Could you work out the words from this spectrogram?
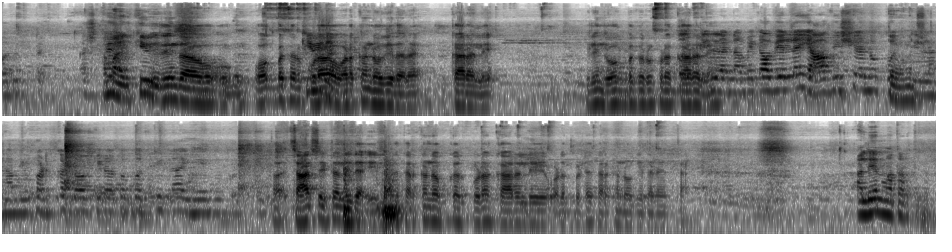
ಬರುತ್ತೆ. ಅಮ್ಮ ಅಷ್ಟೇ ಇದರಿಂದ ಹೋಗ್ಬೇಕಾದ್ರೆ ಕೂಡ ಹೊಡ್ಕೊಂಡು ಹೋಗಿದ್ದಾರೆ ಕಾರಲ್ಲಿ. ಇಲ್ಲಿಂದ ಹೋಗ್ಬೇಕಾದ್ರು ಕೂಡ ಕಾರಲ್ಲಿ? ಗೊತ್ತಿಲ್ಲ ನಮಗೆ ಅವೆಲ್ಲ ಯಾವ ವಿಷಯನೂ ಗೊತ್ತಿಲ್ಲ. ನಮಗೆ ಪಡ್ಕೊಂಡು ಹೋಗಿರೋದು ಗೊತ್ತಿಲ್ಲ ಏನು ಗೊತ್ತಿಲ್ಲ. ಚಾರ್ಜ್ ಸೀಟಲ್ಲಿ ಇದೆ ಇಲ್ಲಿ ಕರ್ಕೊಂಡು ಹೋಗ್ಬೇಕಾದ್ರು ಕೂಡ ಕಾರಲ್ಲಿ ಹೊಡೆದ್ಬಿಟ್ಟೆ ಕರ್ಕೊಂಡು ಹೋಗಿದ್ದಾರೆ ಅಂತ. ಅಲ್ಲಿ ಏನು ಮಾತಾಡ್ತಿದ್ದಾರೆ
